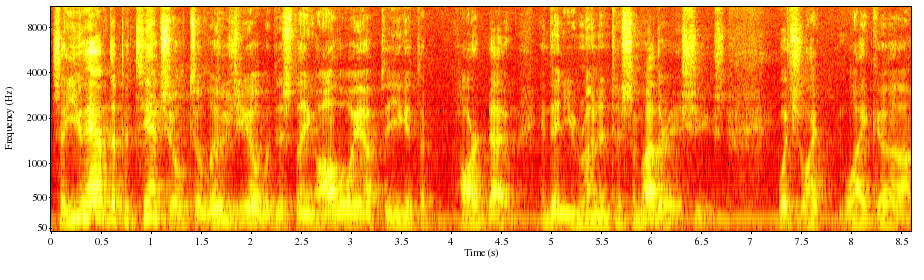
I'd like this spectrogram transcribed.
So you have the potential to lose yield with this thing all the way up till you get the hard dough. And then you run into some other issues which like like uh,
